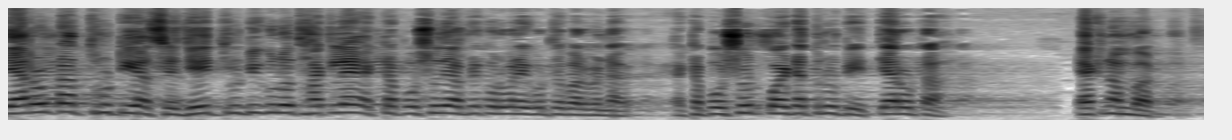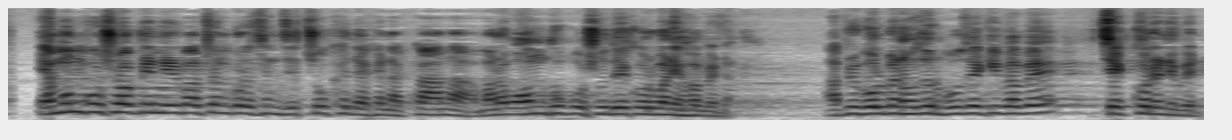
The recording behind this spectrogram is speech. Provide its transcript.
তেরোটা ত্রুটি আছে। যেই ত্রুটিগুলো থাকলে একটা পশু দিয়ে আপনি কোরবানি করতে পারবেন না। একটা পশুর কয়টা ত্রুটি? তেরোটা। এক নম্বর, এমন পশু আপনি নির্বাচন করেছেন যে চোখে দেখে না, কানা মানে অন্ধ পশু দিয়ে কোরবানি হবে না। আপনি বলবেন, হুজুর, বুঝে কীভাবে? চেক করে নেবেন।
